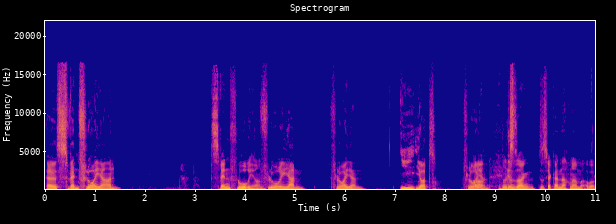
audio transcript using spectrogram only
Äh, Sven Florian. Sven Florian. Florian. Florian. IJ. Florian. Ah, ich wollte schon sagen, das ist ja kein Nachname, aber.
